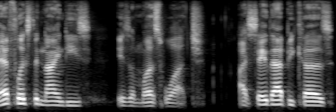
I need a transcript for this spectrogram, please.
Netflix the '90s is a must watch. I say that because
